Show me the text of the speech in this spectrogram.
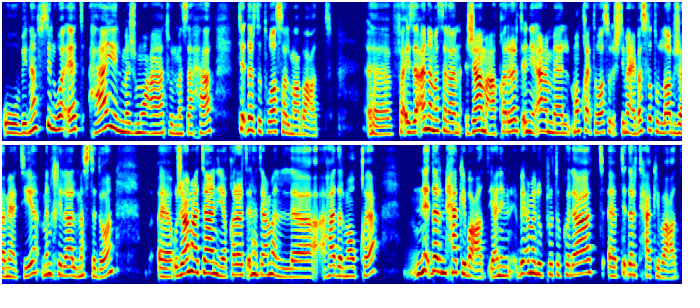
وبنفس الوقت هاي المجموعات والمساحات تقدر تتواصل مع بعض. آه، فإذا أنا مثلا جامعة قررت إني أعمل موقع تواصل اجتماعي بس لطلاب جامعتي من خلال ماستدون آه، وجامعة تانية قررت إنها تعمل آه، هذا الموقع نقدر نحاكي بعض. يعني بيعملوا بروتوكولات آه، بتقدر تحاكي بعض.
